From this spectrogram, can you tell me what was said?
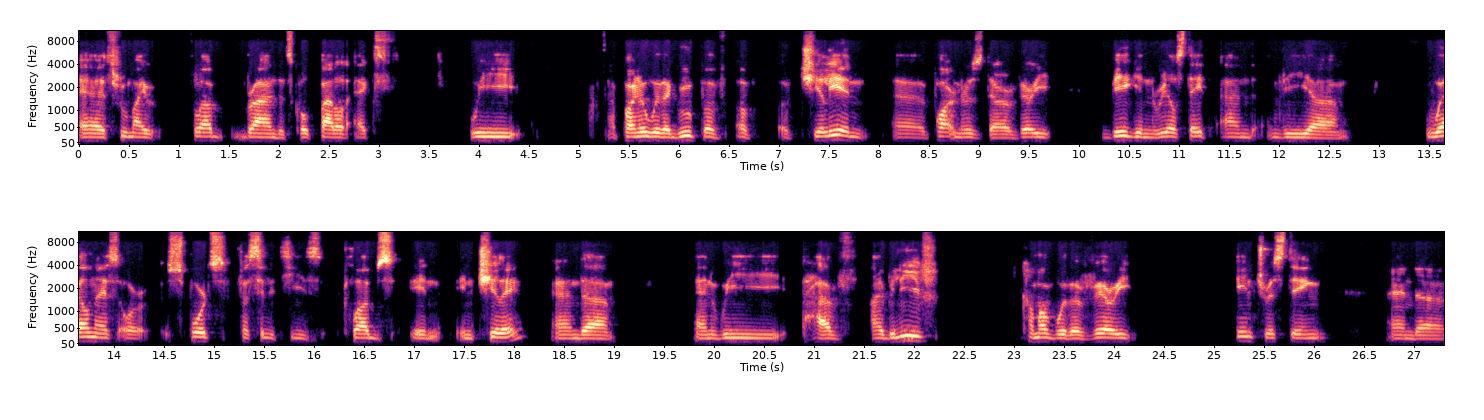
uh, through my club brand that's called Padel X. We partner with a group of, of, of Chilean uh, partners that are very big in real estate and the um, wellness or sports facilities clubs in in Chile and uh, and we have I believe come up with a very interesting and uh,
